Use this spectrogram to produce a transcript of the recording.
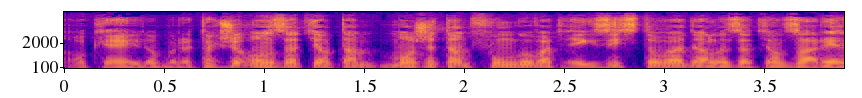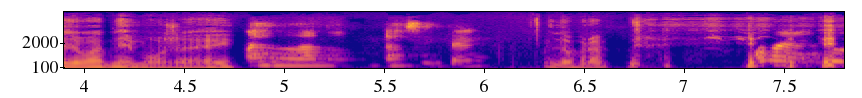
OK, dobre. Takže on zatiaľ tam, môže tam fungovať, existovať, ale zatiaľ zariadovať nemôže, hej? Áno, áno, asi tak. Dobre. Ale to,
